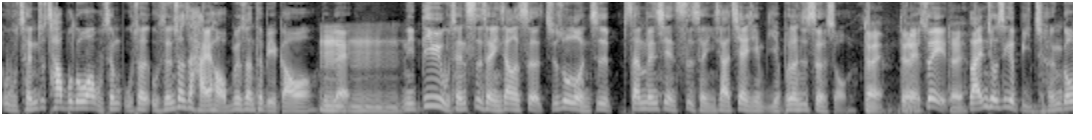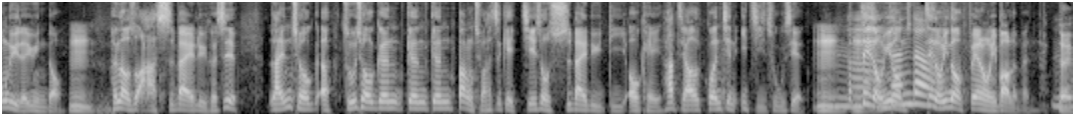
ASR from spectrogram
五成就差不多啊，五成五成五成算是还好，没有算特别高哦，对不对？嗯嗯嗯，你低于五成四成以上的射，就是说如果你是三分线四成以下，现在已经也不算是射手了，对对不对？所以，篮球是一个比成功率的运动。嗯很少说啊，失败率，可是篮球呃足球跟跟跟棒球，它是可以接受失败率低，OK，它只要关键的一击出现，嗯，那这种运动这种运动非常容易爆冷门。对，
